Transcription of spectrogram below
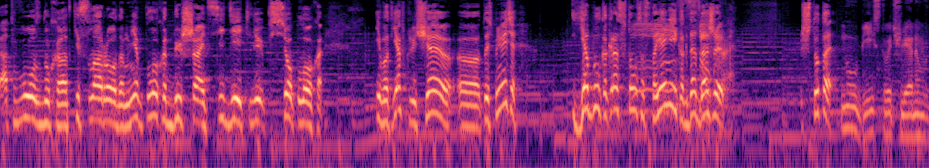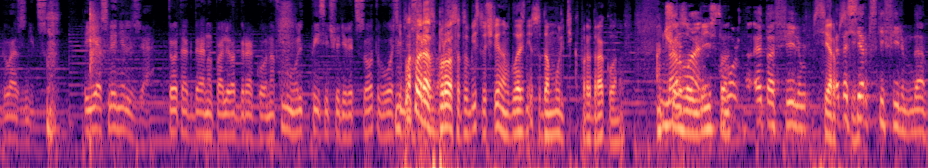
от воздуха, от кислорода, мне плохо дышать, сидеть, все плохо. И вот я включаю... Э, то есть, понимаете, я был как раз в том состоянии, когда Сука. даже что-то... На убийство членом в глазницу. Если нельзя, то тогда на полет драконов мульт 1980. Неплохой разброс от убийства членов в глазницу до мультика про драконов. А что за убийство? Можно. Это фильм. Сербский. Это сербский фильм, да.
